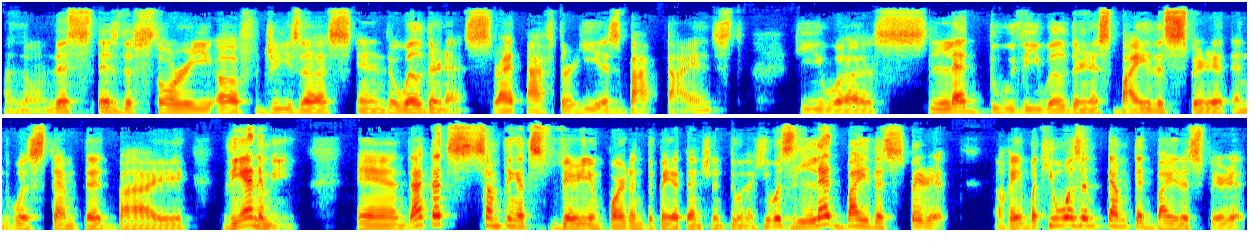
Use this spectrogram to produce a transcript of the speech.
alone. This is the story of Jesus in the wilderness, right? After he is baptized, he was led to the wilderness by the Spirit and was tempted by the enemy. And that, that's something that's very important to pay attention to. He was led by the Spirit, okay, but he wasn't tempted by the Spirit.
